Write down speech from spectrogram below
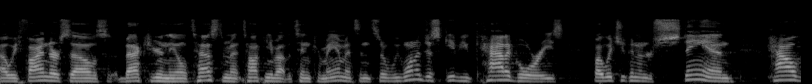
uh, we find ourselves back here in the Old Testament talking about the Ten Commandments, and so we want to just give you categories by which you can understand how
